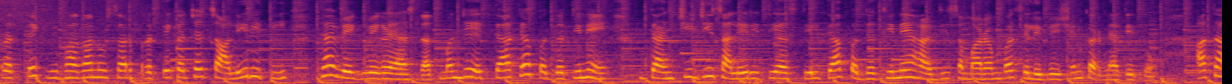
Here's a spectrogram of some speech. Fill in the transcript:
प्रत्येक विभागानुसार प्रत्येकाच्या चालीरीती ह्या वेगवेगळ्या असतात. म्हणजे त्या त्या पद्धतीने त्यांची जी चालीरीती असतील त्या पद्धतीने हळदी समारंभ सेलिब्रेशन करण्यात येतो. आता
